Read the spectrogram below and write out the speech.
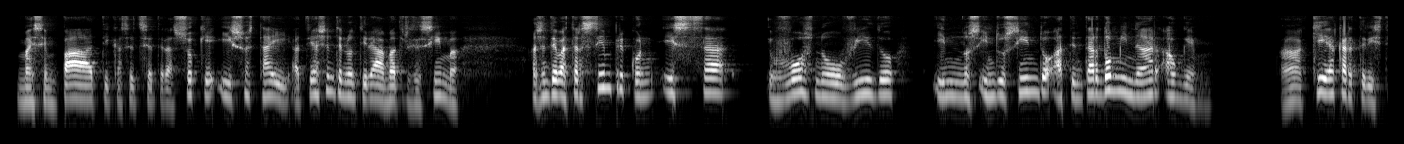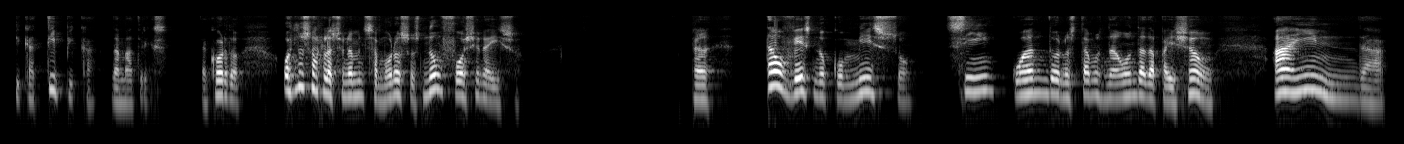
mais empáticas, etc. Só que isso está aí. Até a gente não tirar a matriz de cima, a gente vai estar sempre com essa voz no ouvido nos induzindo a tentar dominar alguém, ah, que é a característica típica da Matrix. De acordo? Os nossos relacionamentos amorosos não fogem a isso. Ah, talvez no começo Sim, quando nós estamos na onda da paixão, ainda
